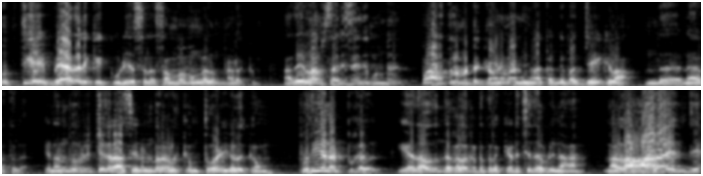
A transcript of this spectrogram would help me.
புத்தியை பேதலிக்கக்கூடிய சில சம்பவங்களும் நடக்கும். அதையெல்லாம் சரி செய்து கொண்டு பாடத்தில் மட்டும் கவனமாக இருந்தீங்கன்னா கண்டிப்பாக ஜெயிக்கலாம் இந்த நேரத்தில். என் நண்பர் விருச்சிக ராசி நண்பர்களுக்கும் தோழிகளுக்கும் புதிய நட்புகள் ஏதாவது இந்த காலகட்டத்தில் கிடைச்சது அப்படின்னா நல்லா ஆராய்ந்து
